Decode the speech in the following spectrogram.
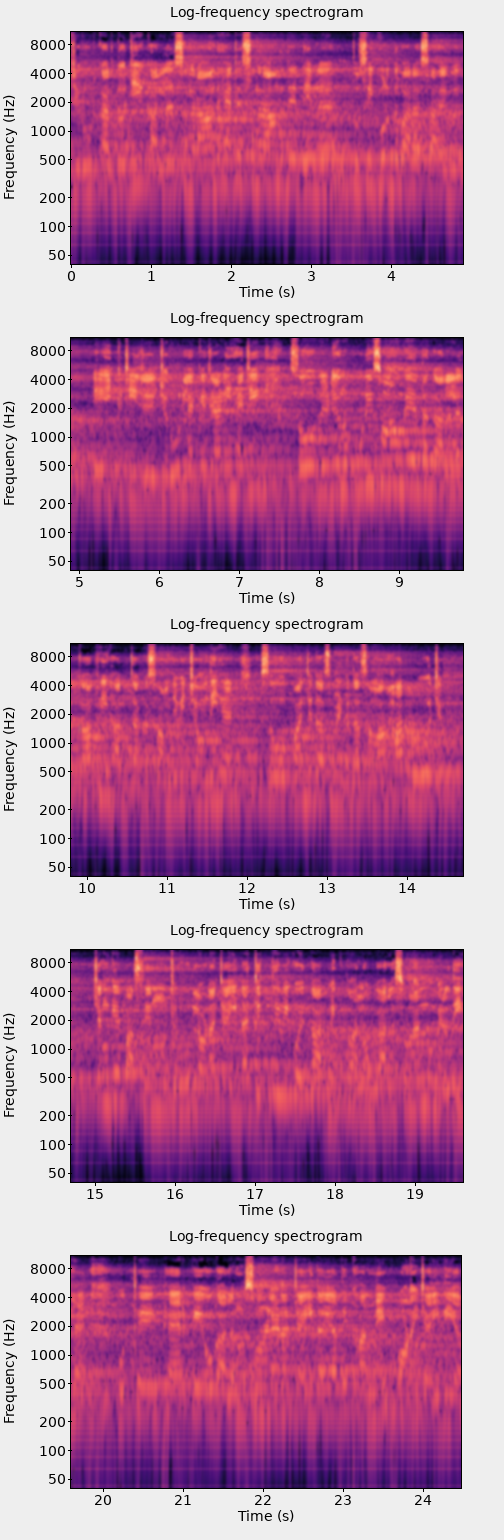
ਜ਼ਰੂਰ ਕਰ ਦਿਓ ਜੀ। ਕੱਲ ਸੰਗਰਾਂਦ ਹੈ ਤੇ ਸੰਗਰਾਂਦ ਦੇ ਦਿਨ ਤੁਸੀਂ ਗੁਰਦੁਆਰਾ ਸਾਹਿਬ ਇਹ ਇੱਕ ਚੀਜ਼ ਜ਼ਰੂਰ ਲੈ ਕੇ ਜਾਣੀ ਹੈ ਜੀ। ਸੋ ਵੀਡੀਓ ਨੂੰ ਪੂਰੀ ਸੁਣੋਗੇ ਤਾਂ ਗੱਲ ਕਾਫੀ ਹੱਦ ਤੱਕ ਸਮਝ ਵਿੱਚ ਆਉਂਦੀ ਹੈ। ਸੋ 5-10 ਮਿੰਟ ਦਾ ਸਮਾਂ ਹਰ ਰੋਜ਼ ਚੰਗੇ ਪਾਸੇ ਨੂੰ ਜ਼ਰੂਰ ਲਾਉਣਾ ਚਾਹੀਦਾ। ਜਿੱਥੇ ਵੀ ਕੋਈ ਧਾਰਮਿਕ ਤੁਹਾਨੂੰ ਗੱਲ ਸੁਣਨ ਨੂੰ ਮਿਲਦੀ ਹੈ, ਉੱਥੇ ਠਹਿਰ ਕੇ ਉਹ ਗੱਲ ਨੂੰ ਸੁਣ ਲੈਣਾ ਚਾਹੀਦਾ ਆ ਤੇ ਖਾਨੇ ਪਾਉਣੀ ਚਾਹੀਦੀ ਆ।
